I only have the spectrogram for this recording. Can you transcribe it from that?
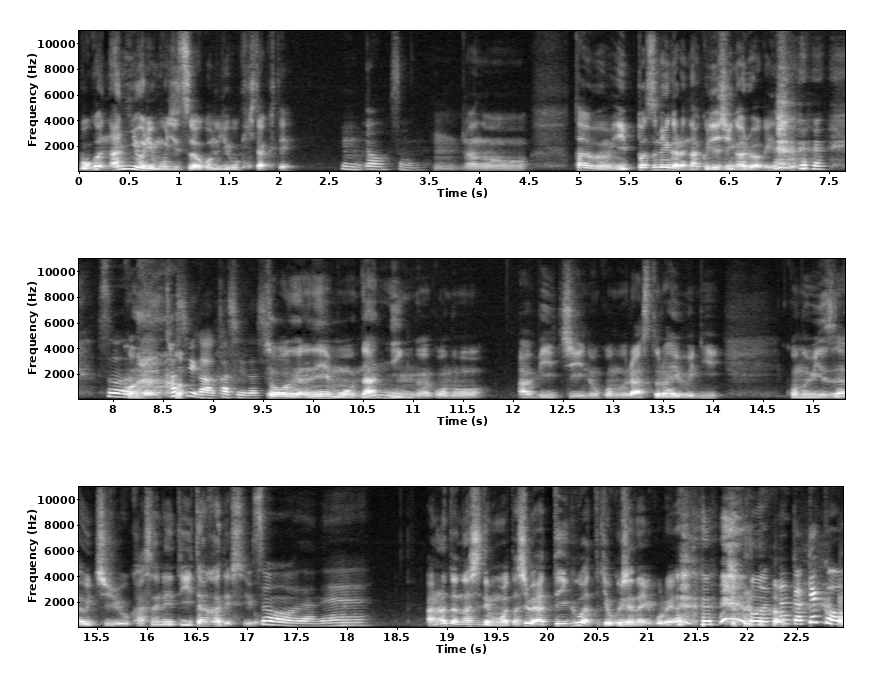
僕は何よりも実はこの曲を聴きたくて、うんあそうなの。うん、あのー多分一発目から泣く自信があるわけですよ。そうだね。歌詞が歌詞だし。そうだよね。もう何人がこのアビーチのこのラストライブにこの「水宇宙」を重ねていたかですよ。そうだね、あなたなしでも私はやっていくわって曲じゃないこれ。もうなんか結構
